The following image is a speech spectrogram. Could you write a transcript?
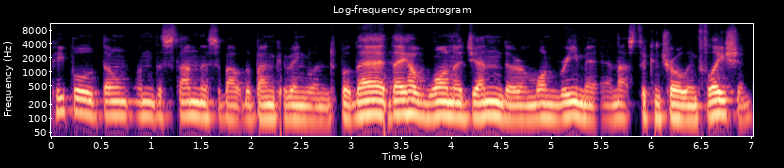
people don't understand this about the Bank of England, but they they have one agenda and one remit, and that's to control inflation.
